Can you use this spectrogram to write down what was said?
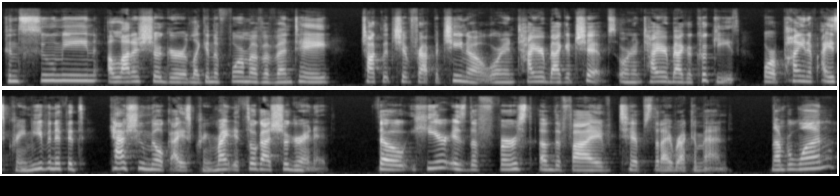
consuming a lot of sugar, like in the form of a Venti chocolate chip frappuccino or an entire bag of chips or an entire bag of cookies or a pint of ice cream, even if it's cashew milk ice cream, right? It's still got sugar in it. So, here is the first of the five tips that I recommend. Number one,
